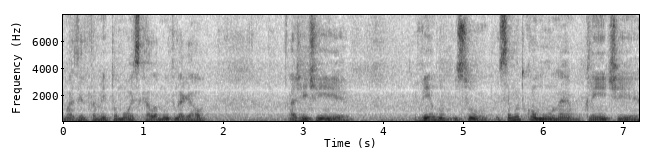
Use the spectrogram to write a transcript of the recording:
mas ele também tomou uma escala muito legal. A gente vendo isso, isso é muito comum, né? O cliente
